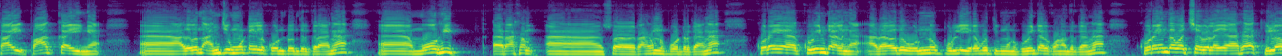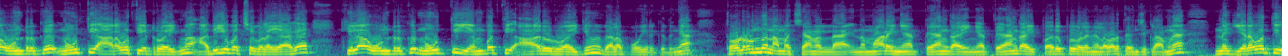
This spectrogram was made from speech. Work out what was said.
காய் பாக்காய்ங்க அது வந்து அஞ்சு மூட்டையில் கொண்டு வந்திருக்கிறாங்க. மோஹித் ரகம் ரகம்னு போட்டிருக்காங்க. குறைய குவிண்டாலுங்க அதாவது ஒன்று புள்ளி இருபத்தி மூணு குவிண்டால் கொண்டாந்துருக்காங்க. குறைந்தபட்ச விலையாக கிலோ ஒன்றுக்கு நூற்றி அறுபத்தி எட்டு ரூபாய்க்குமே அதிகபட்ச விலையாக கிலோ ஒன்றுக்கு நூற்றி எண்பத்தி ஆறு ரூபாய்க்கும் விலை போயிருக்குதுங்க. தொடர்ந்து நம்ம சேனலில் இந்த மாதிரிங்க தேங்காய்ங்க தேங்காய் பருப்பு விலை நிலவரம் தெரிஞ்சுக்கலாமுங்க. இன்னைக்கு இருபத்தி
